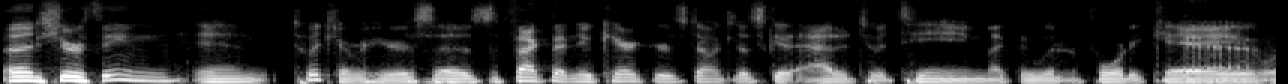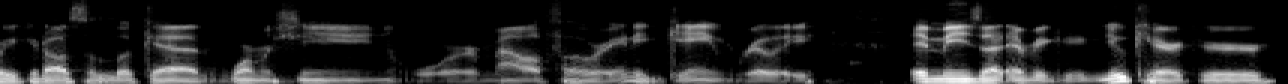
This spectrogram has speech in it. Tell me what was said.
and then Sure Thing in Twitch over here says the fact that new characters don't just get added to a team like they would in 40k, yeah. or you could also look at War Machine or Malifaux or any game really. It means that every new character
